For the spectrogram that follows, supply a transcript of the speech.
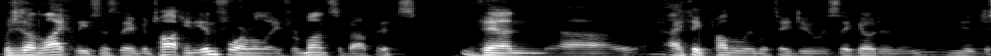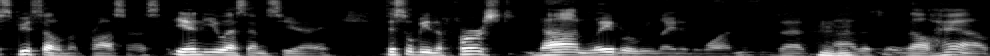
which is unlikely since they've been talking informally for months about this, then uh, I think probably what they do is they go to the, the, dispute settlement process in USMCA. This will be the first non-labor related one that, uh, mm-hmm. uh, that they'll have.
